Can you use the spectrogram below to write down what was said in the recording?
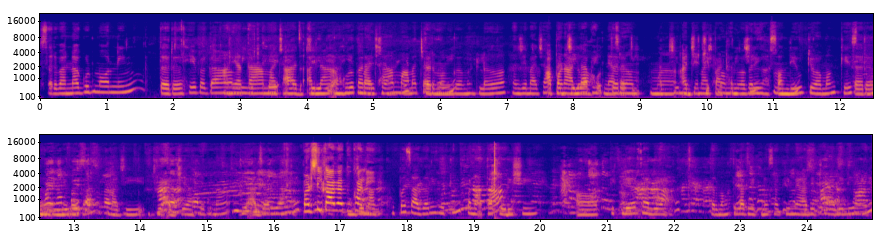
सर्वांना good morning तर हे बघा आणि मी आता माझ्या आज आजीला आंघोळ आहे करायची माझ्या आहे. मामाच्या तर. मग म्हटलं म्हणजे माझ्या आपण आलो आहोत तर म्हणजे आजीची पाठण वगैरे घासून. देऊ किंवा मग केस तर हे बघा माझी जी आजी आहेत ना ती आजारी आहे. पडशील काव्या तू खाली? म्हणजे मागे खूपच आजारी होती पण आता थोडीशी ती क्लिअर झाली आहे. तर मग तिला भेटण्यासाठी मी आज इथे आलेली आहे.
